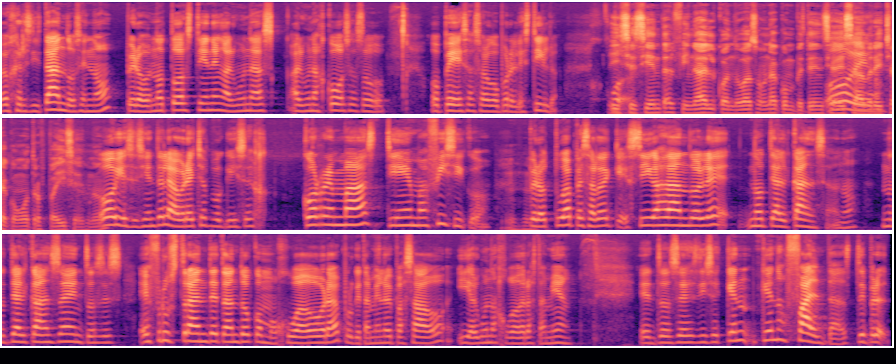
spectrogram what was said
o ejercitándose, ¿no? Pero no todos tienen algunas algunas cosas o o pesas o algo por el estilo. Y se siente al final cuando vas a una competencia esa brecha con otros países, ¿no? Oye, se siente la brecha porque dices, corre más, tiene más físico, pero tú a pesar de que sigas dándole, no te alcanza, ¿no? No te alcanza, entonces es frustrante tanto como jugadora, porque también lo he pasado, y algunas jugadoras también. Entonces dice, ¿qué, qué nos falta? Pero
